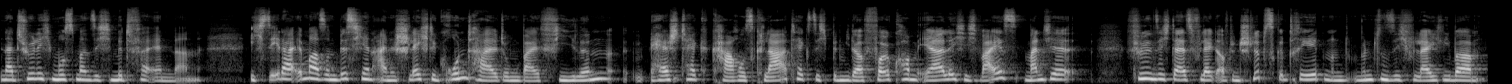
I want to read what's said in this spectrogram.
natürlich muss man sich mit verändern. Ich sehe da immer so ein bisschen eine schlechte Grundhaltung bei vielen. Hashtag Karos Klartext. Ich bin wieder vollkommen ehrlich. Ich weiß, manche fühlen sich da jetzt vielleicht auf den Schlips getreten und wünschen sich vielleicht lieber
